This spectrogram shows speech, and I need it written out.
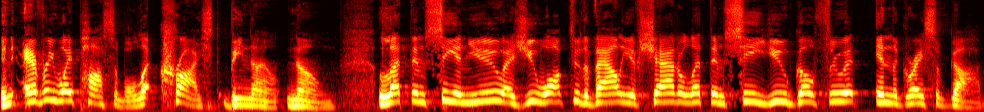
In every way possible, let Christ be known. Let them see in you as you walk through the valley of shadow, let them see you go through it in the grace of God.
